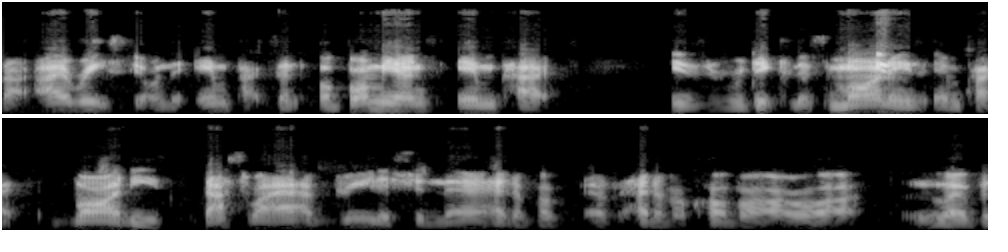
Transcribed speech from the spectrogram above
Like, I rate it on the impact, and Aubameyang's impact is ridiculous. Mane's impact, Vardy's. That's why I have Grealish in there ahead of a ahead of a cover or whoever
